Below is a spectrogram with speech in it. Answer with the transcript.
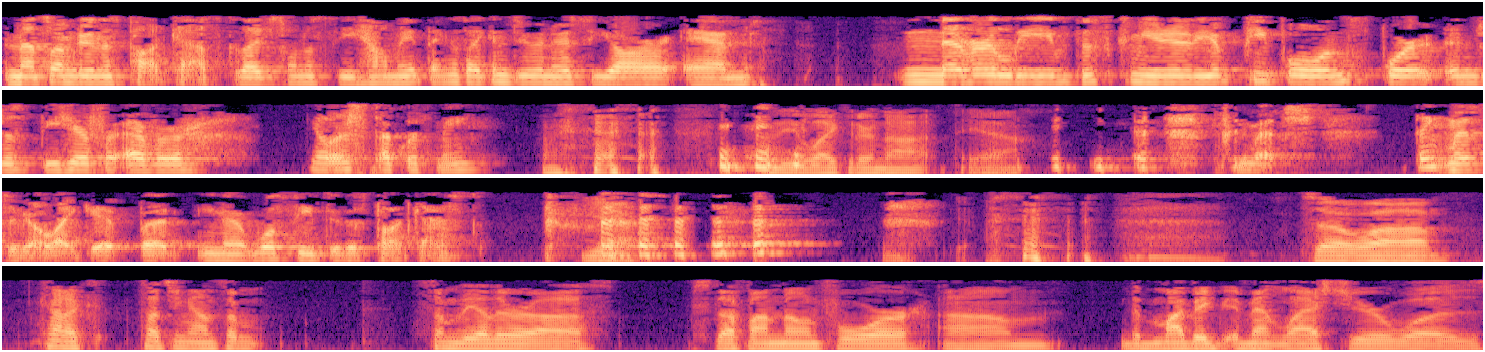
and that's why I'm doing this podcast because I just want to see how many things I can do in OCR and never leave this community of people and sport and just be here forever. Y'all are stuck with me. Whether you like it or not, yeah. Pretty much. I think most of y'all like it, but you know, we'll see through this podcast. yeah. so, uh, kind of touching on some some of the other uh, stuff I'm known for. Um, the, my big event last year was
